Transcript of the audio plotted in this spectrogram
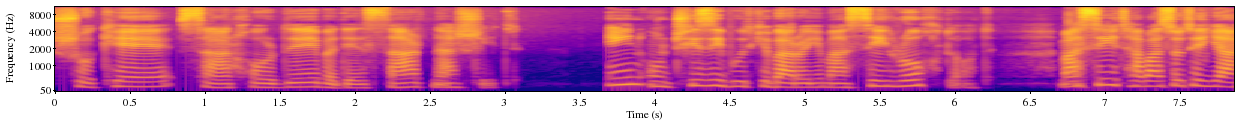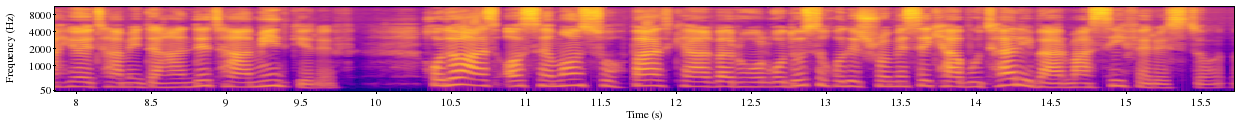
شوکه، سرخورده و دلسرد نشید. این اون چیزی بود که برای مسیح رخ داد. مسیح توسط یحیای تعمید دهنده تعمید گرفت. خدا از آسمان صحبت کرد و روح القدس خودش رو مثل کبوتری بر مسیح فرستاد.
